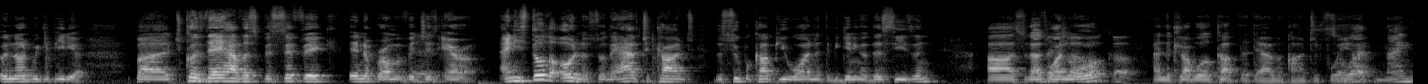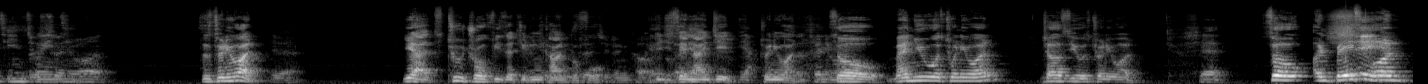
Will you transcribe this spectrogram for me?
uh, not Wikipedia, but because they have a specific in Abramovich's era, and he's still the owner, so they have to count the Super Cup he won at the beginning of this season. Uh, so that's one Club more, World Cup. and the Club World Cup that they haven't counted for So yet. what? 19, So 20. it's 21. So it's twenty one. Yeah. Yeah, it's two trophies that you Two didn't count before. you didn't count. Did you so say yeah, 19? yeah. 21. So 21. So, Man U was 21, Chelsea was 21. Shit. So, and based Shit. on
